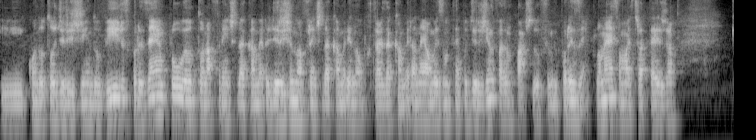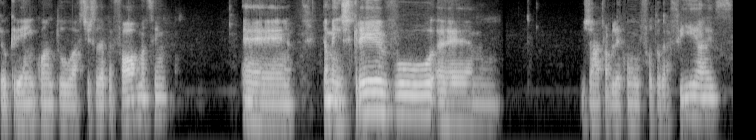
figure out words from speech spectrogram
e quando eu estou dirigindo vídeos, por exemplo, eu estou na frente da câmera, dirigindo na frente da câmera e não por trás da câmera, né? Ao mesmo tempo dirigindo, fazendo parte do filme, por exemplo, né? Essa é uma estratégia que eu criei enquanto artista da performance. É, também escrevo, é, já trabalhei com fotografias,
